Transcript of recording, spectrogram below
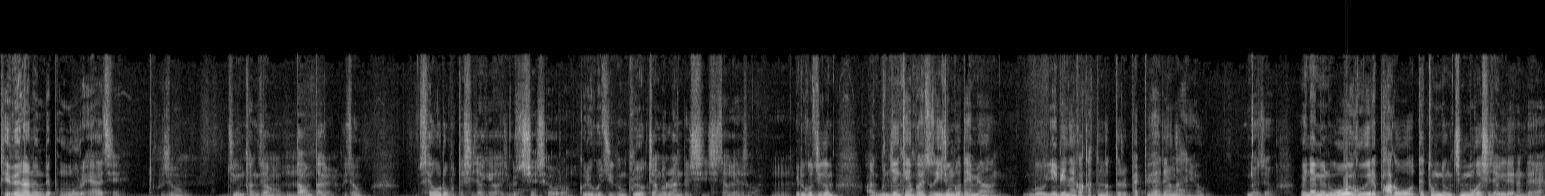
대변하는데 복무를 해야지. 그죠. 지금 당장 음. 다음 달 그죠? 세월호부터 시작해가지고 그렇지 세월호. 그리고 지금 부역자 논란도 시, 시작해서 그리고 지금 아, 문재인 캠프에서도 이 정도 되면 뭐 예비 내각 같은 것들을 발표해야 되는 거 아니에요? 맞아. 왜냐하면 5월 9일에 바로 대통령 직무가 시작이 되는데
